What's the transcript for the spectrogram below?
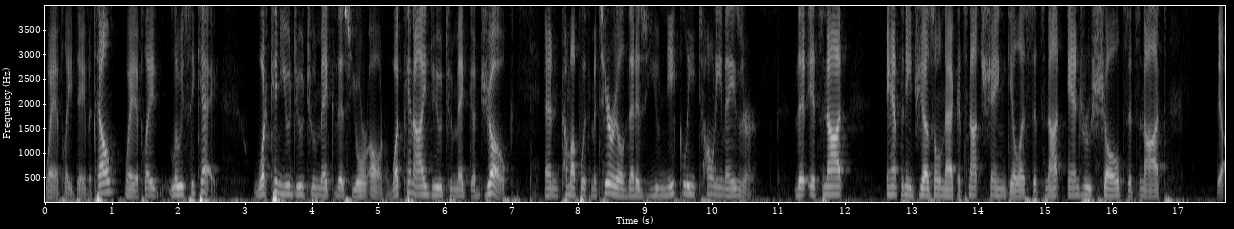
way I played Dave Attell, way I played Louis C.K. What can you do to make this your own? What can I do to make a joke and come up with material that is uniquely Tony Mazur? That it's not Anthony Jeselnik, it's not Shane Gillis, it's not Andrew Schulz, it's not yeah,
